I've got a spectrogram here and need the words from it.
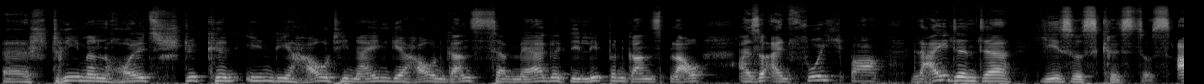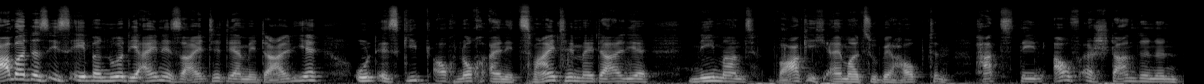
äh, Striemen, Holzstücken in die Haut hineingehauen, ganz zermergelt, die Lippen ganz blau. Also ein furchtbar leidender Jesus Christus. Aber das ist eben nur die eine Seite der Medaille und es gibt auch noch eine zweite Medaille. Niemand, wage ich einmal zu behaupten, hat den Auferstandenen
